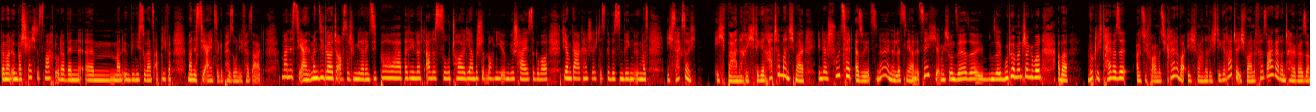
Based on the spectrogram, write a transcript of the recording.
wenn man irgendwas Schlechtes macht oder wenn ähm, man irgendwie nicht so ganz abliefert, man ist die einzige Person, die versagt. Man ist die ein man sieht Leute auf Social Media, denkt sich, boah, bei denen läuft alles so toll, die haben bestimmt noch nie irgendwie Scheiße gebaut, die haben gar kein schlechtes Gewissen wegen irgendwas. Ich sag's euch, ich war eine richtige Ratte manchmal. In der Schulzeit, also jetzt, ne, in den letzten Jahren jetzt nicht. Ich habe mich schon sehr, sehr, ich bin sehr guter Mensch geworden. Aber wirklich teilweise, als ich vor allem als ich kleiner war, ich war eine richtige Ratte. Ich war eine Versagerin teilweise.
